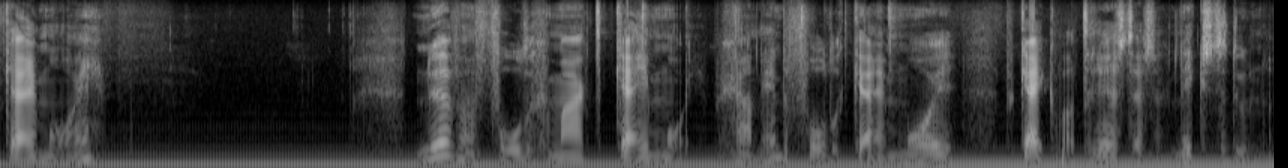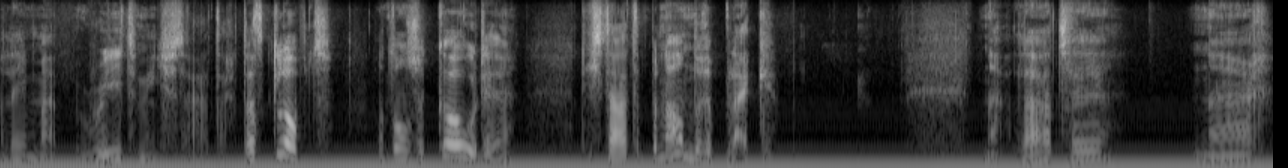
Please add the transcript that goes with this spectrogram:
Kei mooi. Nu hebben we een folder gemaakt. Kei mooi. We gaan in de folder kei mooi. We kijken wat er is. Er is nog niks te doen. Alleen maar readme staat er. Dat klopt. Want onze code die staat op een andere plek. Nou, laten we naar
